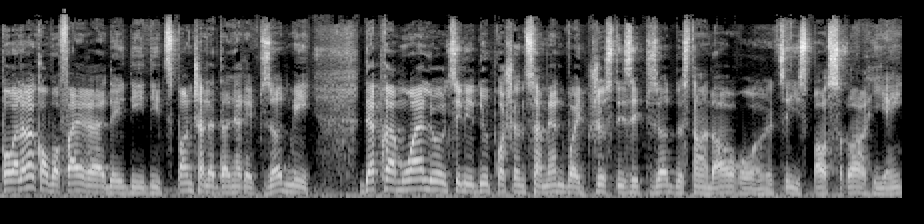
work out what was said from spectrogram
Probablement qu'on va faire des, des, petits punch à la dernière épisode, mais D'après moi, les deux prochaines semaines vont être juste des épisodes de standard. Euh, il se passera rien.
